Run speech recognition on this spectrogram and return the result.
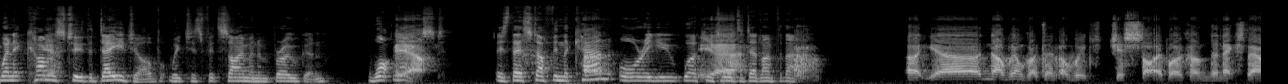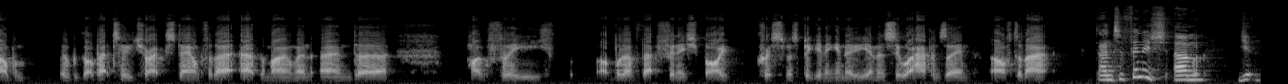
when it comes yeah. to the day job, which is Fitzsimon and Brogan, what next? Is there stuff in the can, uh, or are you working towards a deadline for that? Uh, yeah, no, we haven't got a deadline. We've just started work on the next album we've got about two tracks down for that at the moment, and uh, hopefully we'll have that finished by Christmas, beginning of New Year, and see what happens then after that. And to finish, um, you,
